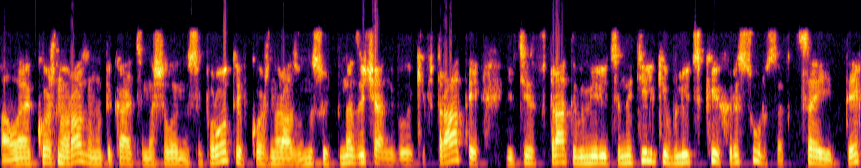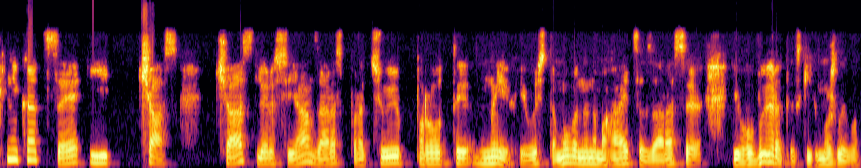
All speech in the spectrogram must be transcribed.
Але кожного разу натикаються на шалений супротив, кожного разу несуть надзвичайно великі втрати, і ці втрати вимірюються не тільки в людських ресурсах, це і техніка, це і час. Час для росіян зараз працює проти них, і ось тому вони намагаються зараз е, його виграти, скільки можливо.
